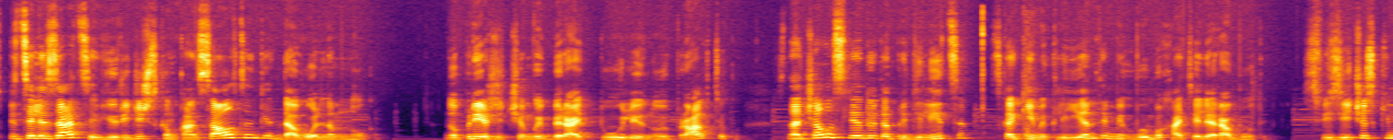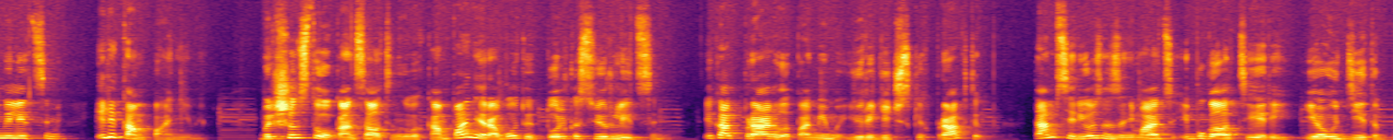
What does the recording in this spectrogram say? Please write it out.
Специализаций в юридическом консалтинге довольно много. Но прежде чем выбирать ту или иную практику, сначала следует определиться, с какими клиентами вы бы хотели работать – с физическими лицами или компаниями. Большинство консалтинговых компаний работают только с юрлицами. И, как правило, помимо юридических практик, там серьезно занимаются и бухгалтерией, и аудитом,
